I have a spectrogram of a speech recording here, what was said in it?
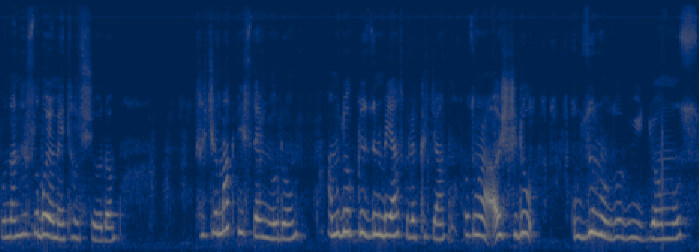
Bundan hızlı boyamaya çalışıyorum. Kaçırmak da istemiyorum. Ama gökyüzünü beyaz bırakacağım. O zaman aşırı uzun olur videomuz.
